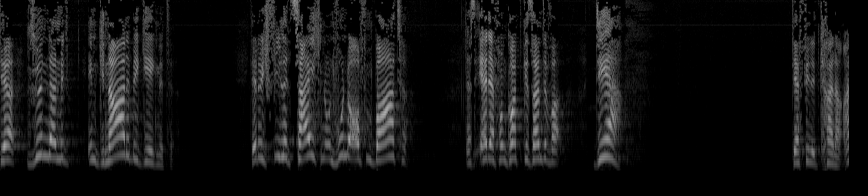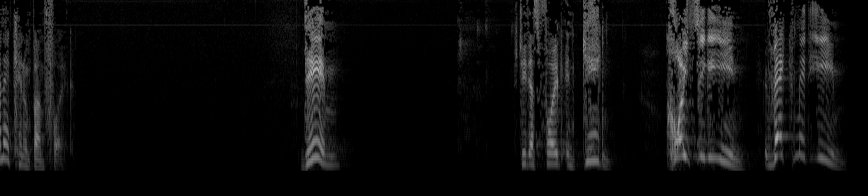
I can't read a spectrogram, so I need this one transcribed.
der Sündern mit, in Gnade begegnete. Der durch viele Zeichen und Wunder offenbarte, dass er der von Gott Gesandte war. Der, der findet keine Anerkennung beim Volk. Dem steht das Volk entgegen. Kreuzige ihn, weg mit ihm.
